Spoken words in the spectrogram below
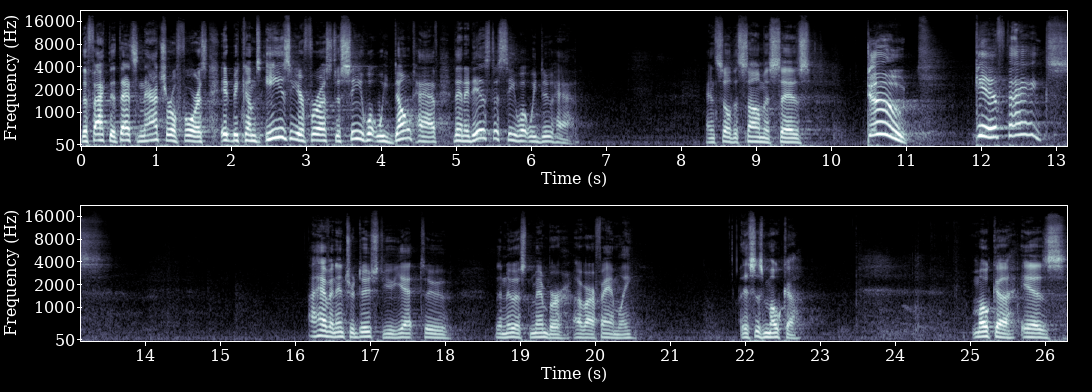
The fact that that's natural for us, it becomes easier for us to see what we don't have than it is to see what we do have. And so the psalmist says, Dude, give thanks. I haven't introduced you yet to the newest member of our family. This is Mocha. Mocha is.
